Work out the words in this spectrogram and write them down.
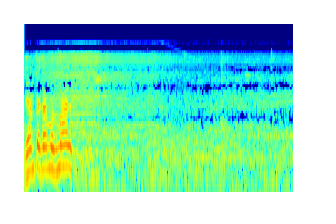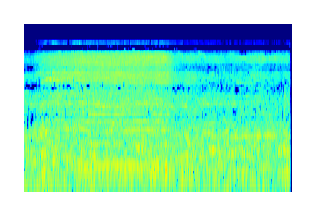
Ya empezamos mal.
